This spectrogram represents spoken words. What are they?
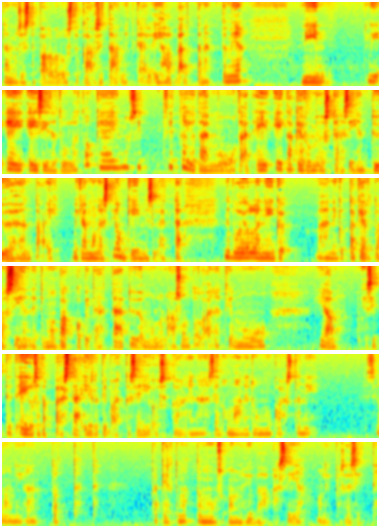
tämmöisistä palveluista karsitaan, mitkä ei ole ihan välttämättömiä. Niin, niin ei, ei siitä tullut, että okei, no sitten sit on jotain muuta. Et ei, ei takeru myöskään siihen työhön tai mikä monesti onkin ihmisillä, että ne voi olla niin kuin, vähän niin kuin takertua siihen, että mun on pakko pitää tämä työ, mulla on asuntolainat ja muu. Ja, ja sitten, että ei osata päästä irti, vaikka se ei olisikaan enää sen oman edun mukaista, niin se on ihan totta takertumattomuus on hyvä asia, olipa se sitten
